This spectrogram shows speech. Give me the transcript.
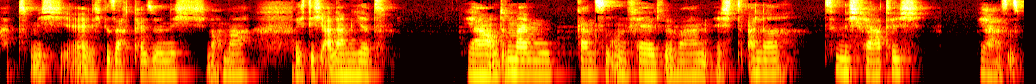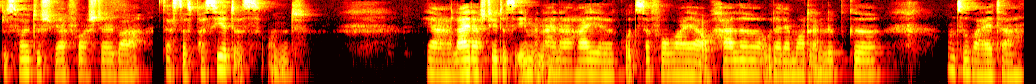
hat mich ehrlich gesagt persönlich nochmal richtig alarmiert. Ja, und in meinem ganzen Umfeld, wir waren echt alle ziemlich fertig. Ja, es ist bis heute schwer vorstellbar, dass das passiert ist. Und ja, leider steht es eben in einer Reihe. Kurz davor war ja auch Halle oder der Mord an Lübcke und so weiter.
